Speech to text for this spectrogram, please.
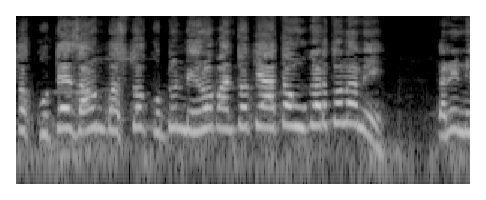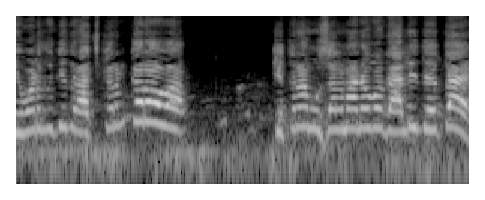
तो कुठे जाऊन बसतो कुठून निरोप आणतो ते आता उघडतो ना मी. त्यांनी निवडणुकीत राजकारण करावा. कितना मुसलमानों को गाली देता है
